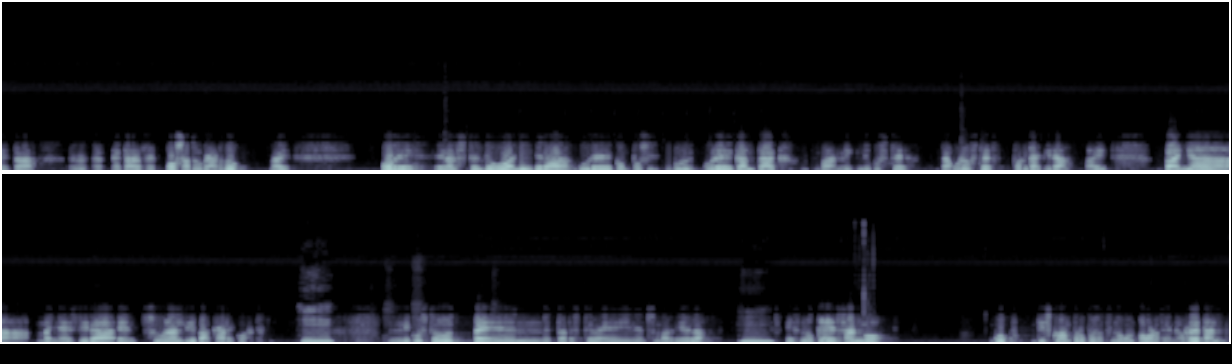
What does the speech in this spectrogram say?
eta, eta reposatu behar du, bai? Horri, erantzten dugu gainera gure, gure kantak, ba, nik, nik uste, eta gure ustez politak dira, bai? Baina, baina ez dira entzunaldi bakarrikoak. Mhm. Nik uste dut behin eta beste behin entzun behar direla, Mm. Ez nuke esango guk diskoan proposatzen dugun orden horretan,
